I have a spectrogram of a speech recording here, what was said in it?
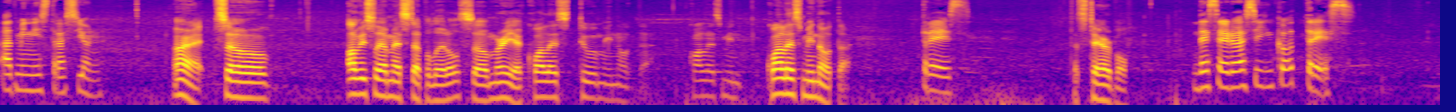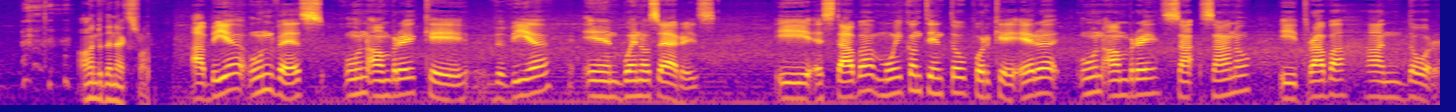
administración. All right, so obviously I messed up a little. So Maria, ¿cuál es tu mi nota? ¿Cuál es mi, cuál es mi nota? Tres. That's terrible. De 0 a 5, 3. On to the next one. Había un vez un hombre que vivía en Buenos Aires y estaba muy contento porque era un hombre sa- sano y trabajador.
